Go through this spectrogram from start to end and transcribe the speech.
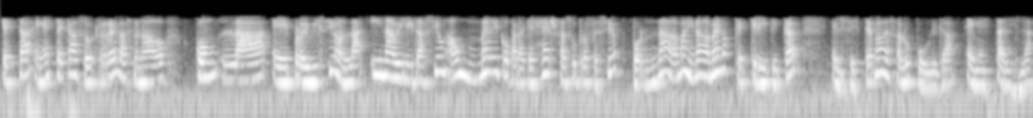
que está en este caso relacionado con la eh, prohibición, la inhabilitación a un médico para que ejerza su profesión por nada más y nada menos que criticar el sistema de salud pública en esta isla.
